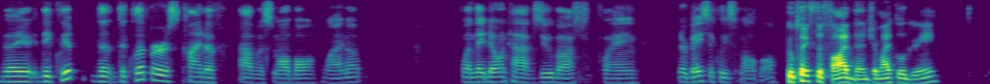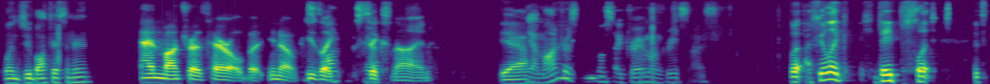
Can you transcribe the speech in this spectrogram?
the the clip the, the Clippers kind of have a small ball lineup. When they don't have Zubac playing, they're basically small ball. Who plays the five then? JaMychal Green when Zubac isn't in and Montrezl Harrell, but you know he's like six nine. Yeah. Yeah, Montrezl almost like Draymond Green size. But I feel like they play. It's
